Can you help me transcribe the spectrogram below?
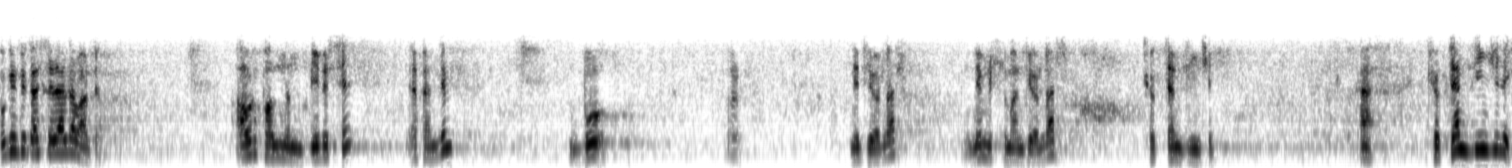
Bugünkü gazetelerde vardı. Avrupalının birisi efendim bu ne diyorlar? Ne Müslüman diyorlar? Kökten dinci. Ha, kökten dincilik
